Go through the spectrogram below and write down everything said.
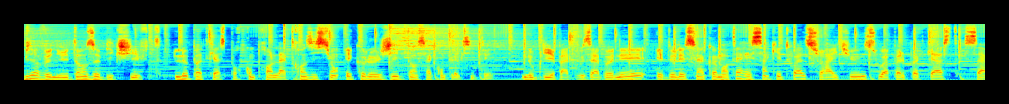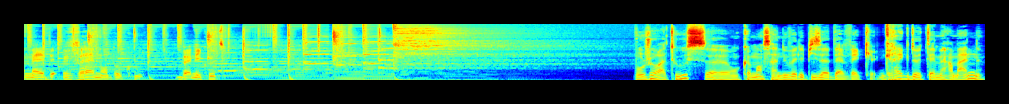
Bienvenue dans The Big Shift, le podcast pour comprendre la transition écologique dans sa complexité. N'oubliez pas de vous abonner et de laisser un commentaire et 5 étoiles sur iTunes ou Apple Podcast, ça m'aide vraiment beaucoup. Bonne écoute Bonjour à tous, euh, on commence un nouvel épisode avec Greg de Temerman.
